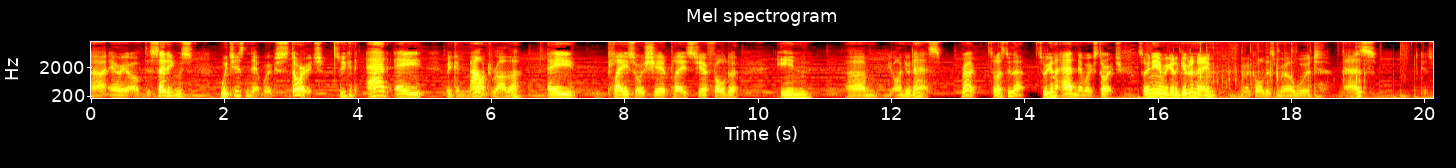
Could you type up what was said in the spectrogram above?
uh, area of the settings, which is network storage. So you can add a, or you can mount rather, a place or a shared place, shared folder in um, on your NAS. Right, so let's do that. So we're going to add network storage. So in here we're going to give it a name. I'm going to call this Merlewood NAS because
